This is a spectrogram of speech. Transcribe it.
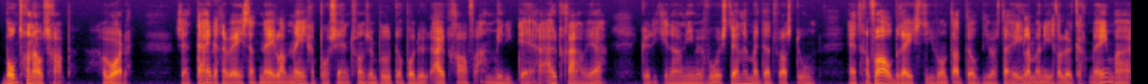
bondgenootschap geworden. Zijn tijden geweest dat Nederland 9% van zijn bruto product uitgaf aan militaire uitgaven. Ja, kun je het je nou niet meer voorstellen, maar dat was toen het geval. Drees vond dat ook, die was daar helemaal niet gelukkig mee, maar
